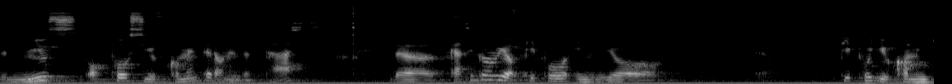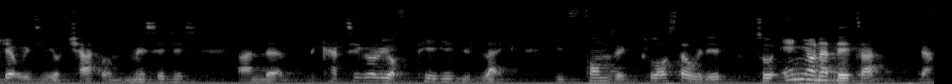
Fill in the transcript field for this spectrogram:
the news or posts you've commented on in the past, the category of people in your people you communicate with in your chat or messages, and the category of pages you like it forms a cluster with it. So any other data that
